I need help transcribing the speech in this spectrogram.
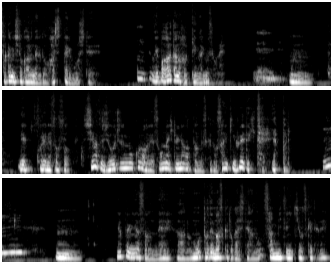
坂道とかあるんだけど、走ったりもして、うん。やっぱ新たな発見がありますよね。うん。うん。で、これね、そうそう。4月上旬の頃はね、そんな人いなかったんですけど、最近増えてきて、やっぱり。うーん。うん。やっぱり皆さんね、あの、もう当然マスクとかして、あの、3密に気をつけてね、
